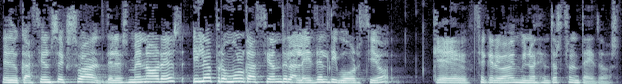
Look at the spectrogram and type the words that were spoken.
la educación sexual de los menores y la promulgación de la ley del divorcio, que se creó en 1932.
